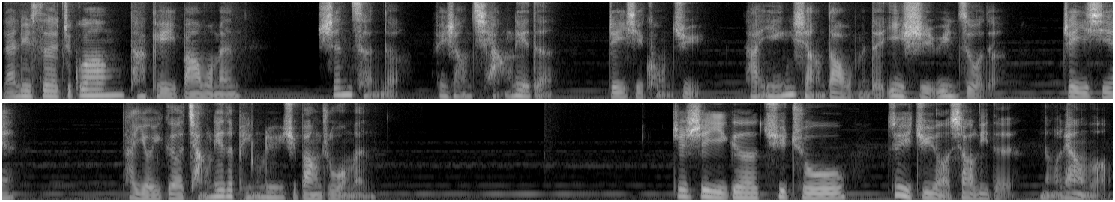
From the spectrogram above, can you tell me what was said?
蓝绿色之光，它可以把我们深层的、非常强烈的这一些恐惧，它影响到我们的意识运作的这一些，它有一个强烈的频率去帮助我们。这是一个去除最具有效力的能量了。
